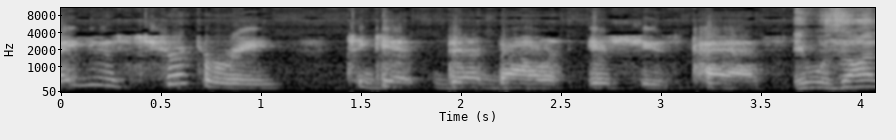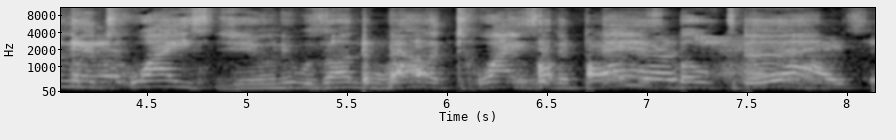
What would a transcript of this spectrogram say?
they use trickery to get their ballot issues passed. It was on there And- twice, June. It was on the ballot twice, and it passed both twice, times.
